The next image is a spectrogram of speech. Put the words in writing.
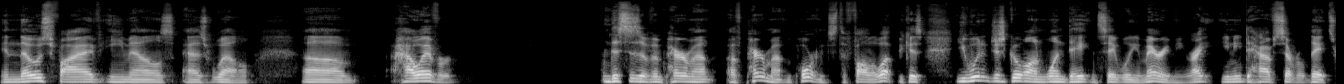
in those five emails as well. Um, however, this is of paramount of paramount importance to follow up because you wouldn't just go on one date and say, "Will you marry me?" Right? You need to have several dates.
